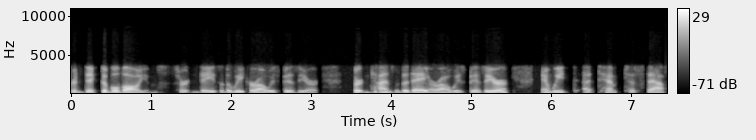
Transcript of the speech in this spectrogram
predictable volumes. Certain days of the week are always busier certain times of the day are always busier, and we attempt to staff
